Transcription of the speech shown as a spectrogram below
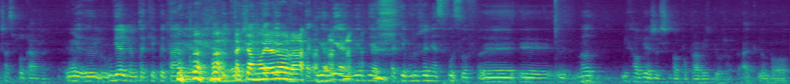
Czas pokaże. Nie, uwielbiam takie pytanie. Takie Taka wróżenia- moja takie, rola. Takie, ja wiem, wiem, wiem, takie wróżenia z fusów. Yy, yy, no, Michał wie, że trzeba poprawić dużo, tak? No bo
